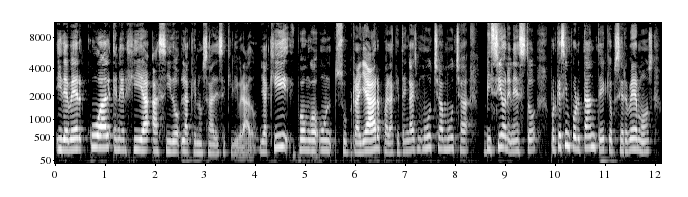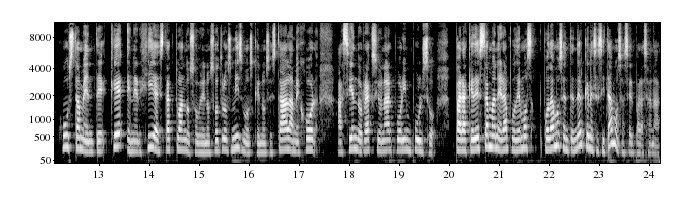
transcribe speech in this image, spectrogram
y de ver cuál energía ha sido la que nos ha desequilibrado. Y aquí pongo un subrayar para que tengáis mucha, mucha visión en esto, porque es importante que observemos justamente qué energía está actuando sobre nosotros mismos, que nos está a la mejor haciendo reaccionar por impulso, para que de esta manera podemos, podamos entender qué necesitamos hacer para sanar.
